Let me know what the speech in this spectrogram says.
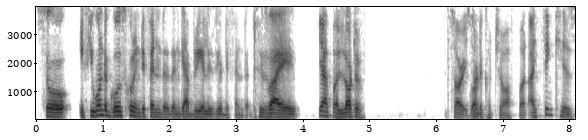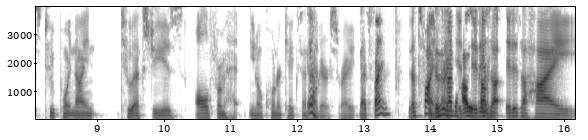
So if you want a goal scoring defender, then Gabriel is your defender. This is why yeah, but a lot of sorry, sorry to cut you off, but I think his 2.92 xG is all from you know corner kicks and yeah, headers, right? That's fine. That's fine. It doesn't right? matter how it, it, it is a it is a high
